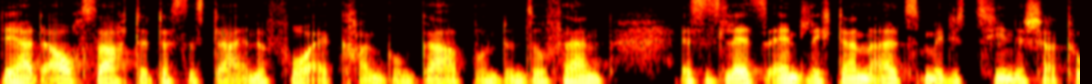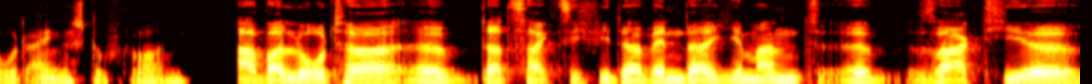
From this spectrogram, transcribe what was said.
der hat auch sagte, dass es da eine Vorerkrankung gab. Und insofern ist es letztendlich dann als medizinischer Tod eingestuft worden. Aber Lothar, äh, da zeigt sich wieder, wenn da jemand äh, sagt, hier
